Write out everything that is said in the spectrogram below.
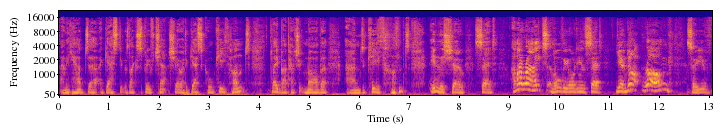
and he had uh, a guest. It was like a spoof chat show. Had a guest called Keith Hunt, played by Patrick Marber, and Keith Hunt in this show said, "Am I right?" And all the audience said, "You're not wrong." So you've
